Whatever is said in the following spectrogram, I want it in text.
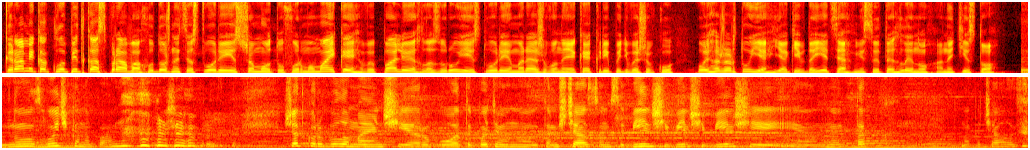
Кераміка клопітка справа. Художниця створює із шамоту форму майки, випалює, глазурує і створює мережево, на яке кріпить вишивку. Ольга жартує, як їй вдається місити глину, а не тісто. Ну, звичка, напевно, вже просто. Спочатку робила менші роботи, потім ну, там з часом все більші, більші, більші. І, ну, так накачалася.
